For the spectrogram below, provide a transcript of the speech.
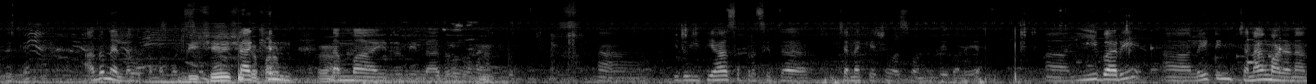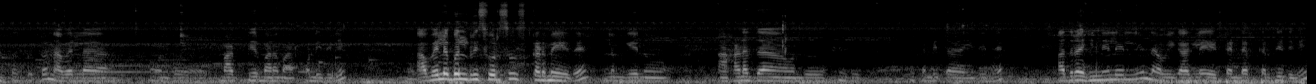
ಇದಕ್ಕೆ. ಅದನ್ನೆಲ್ಲ ಉತ್ತಮಪಡಿಸ್ತೀವಿ. ನಮ್ಮ ಇದರಲ್ಲಿಲ್ಲ ಅದು. ಇದು ಇತಿಹಾಸ ಪ್ರಸಿದ್ಧ ಚನ್ನಕೇಶವ ಸ್ವಾಮಿ ದೇವಾಲಯ. ಈ ಬಾರಿ ಲೈಟಿಂಗ್ ಚೆನ್ನಾಗಿ ಮಾಡೋಣ ಅಂತಂದ್ಬಿಟ್ಟು ನಾವೆಲ್ಲ ಒಂದು ಮಾಡಿ ತೀರ್ಮಾನ ಮಾಡ್ಕೊಂಡಿದ್ದೀವಿ. ಅವೈಲಬಲ್ ರಿಸೋರ್ಸಸ್ ಕಡಿಮೆ ಇದೆ. ನಮಗೇನು ಆ ಹಣದ ಒಂದು ಇದು ಅದರ ಹಿನ್ನೆಲೆಯಲ್ಲಿ ನಾವು ಈಗಾಗಲೇ ಟೆಂಡರ್ ಕರೆದಿದ್ದೀವಿ.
